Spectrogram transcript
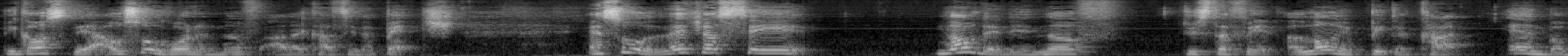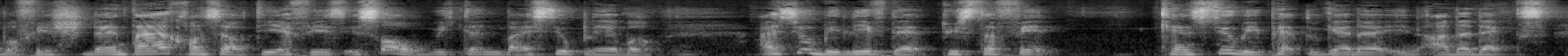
Because they are also going to nerf other cards in the patch. And so let's just say, now that they nerf Twisted Fate along with Pick a Card, and Bubblefish, the entire concept of TFs is sort of weakened but still playable. I still believe that Twisted Fate can still be paired together in other decks,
